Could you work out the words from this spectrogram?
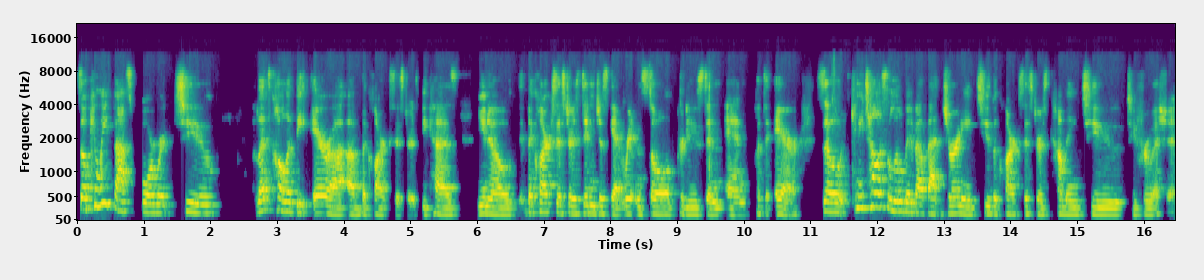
So can we fast forward to, let's call it the era of the Clark sisters, because, you know, the Clark sisters didn't just get written, sold, produced, and, and put to air. So can you tell us a little bit about that journey to the Clark sisters coming to, to fruition?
